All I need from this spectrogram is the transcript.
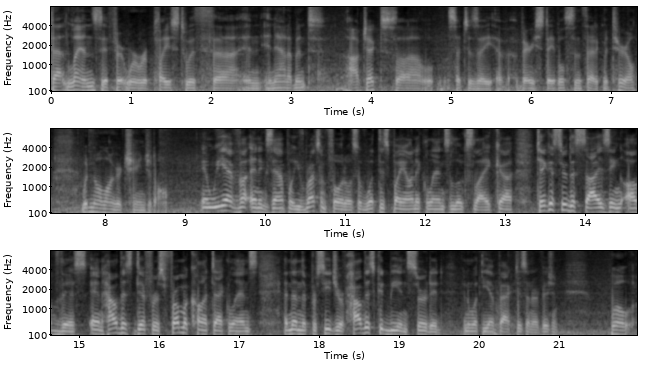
that lens, if it were replaced with uh, an inanimate object, uh, such as a, a very stable synthetic material, would no longer change at all. And we have uh, an example. You've brought some photos of what this bionic lens looks like. Uh, take us through the sizing of this and how this differs from a contact lens, and then the procedure of how this could be inserted and what the impact is on our vision. Well,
